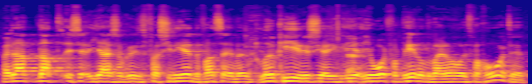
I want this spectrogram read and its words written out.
maar dat, dat is juist ook het fascinerende van. Het leuke hier is, je, je, hoort van werelden waar je nog nooit van gehoord hebt.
